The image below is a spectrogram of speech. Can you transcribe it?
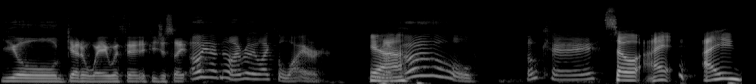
you'll get away with it if you just say, "Oh yeah, no, I really like The Wire." Yeah. like, oh, okay. So I I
